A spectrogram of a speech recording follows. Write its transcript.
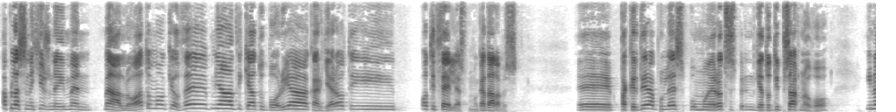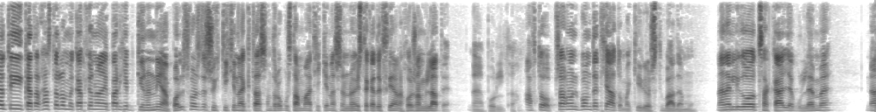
Απλά συνεχίζουν οι μεν με άλλο άτομο και ο δε μια δικιά του πορεία, καριέρα, ό,τι, ό,τι θέλει, ας πούμε. Κατάλαβες. Ε, τα κριτήρια που λες που μου ερώτησες πριν για το τι ψάχνω εγώ, είναι ότι καταρχάς θέλω με κάποιον να υπάρχει επικοινωνία. Πολλές φορές δεν σου έχει τύχει να κοιτάς ανθρώπους στα μάτια και να σε εννοήσετε κατευθείαν χωρίς να μιλάτε. Ναι, απόλυτα. Αυτό. Ψάχνω λοιπόν τέτοια άτομα κυρίως στην πάντα μου. Να είναι λίγο τσακάλια που λέμε. Να...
